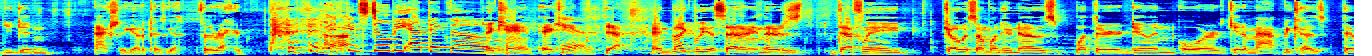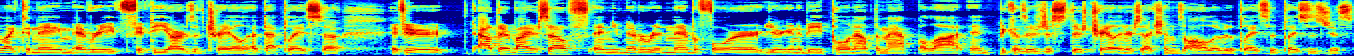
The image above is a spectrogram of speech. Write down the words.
you didn't actually go to Pisgah, for the record. it can still be epic, though. It can. It can. Can. Yeah. And like Leah said, I mean, there's definitely go with someone who knows what they're doing or get a map because they like to name every 50 yards of trail at that place. So if you're out there by yourself and you've never ridden there before, you're going to be pulling out the map a lot and because there's just there's trail intersections all over the place. The place is just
